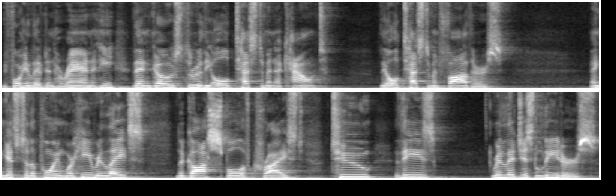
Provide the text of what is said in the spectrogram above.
before he lived in Haran. And he then goes through the Old Testament account, the Old Testament fathers, and gets to the point where he relates the gospel of Christ to these religious leaders.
